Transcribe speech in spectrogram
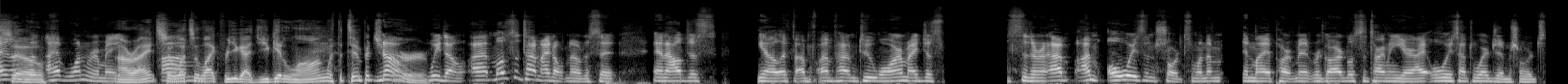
I, I, so, live- I have one roommate. all right. So, what's it Um, like for you guys? Do you get along with the temperature? No, or? we don't. Uh, most of the time, I don't notice it, and I'll just, you know, if I'm if I'm too warm, I just sit around. I'm I'm always in shorts when I'm in my apartment, regardless of time of year. I always have to wear gym shorts.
